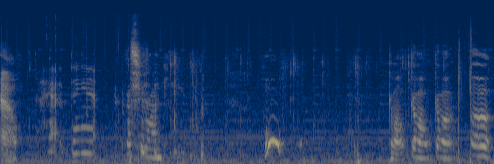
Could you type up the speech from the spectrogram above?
Ow. Ah, Dang it, I pressed the wrong key. Woo! Come on, come on, come on. Oh,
